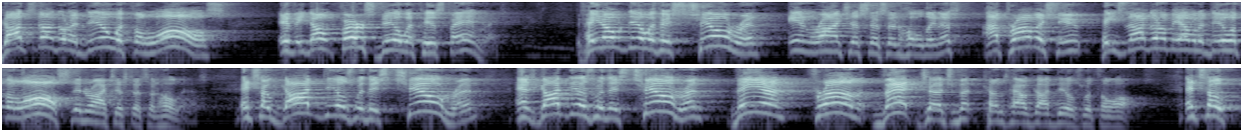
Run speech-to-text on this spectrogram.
God's not going to deal with the lost if He don't first deal with His family. If He don't deal with His children in righteousness and holiness, I promise you, He's not going to be able to deal with the lost in righteousness and holiness. And so God deals with His children. As God deals with His children, then from that judgment comes how God deals with the lost. And so,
